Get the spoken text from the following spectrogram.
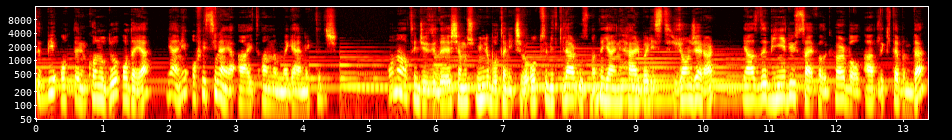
tıbbi otların konulduğu odaya yani officina'ya ait anlamına gelmektedir. 16. yüzyılda yaşamış ünlü botanikçi ve otlu bitkiler uzmanı yani herbalist John Gerard yazdığı 1700 sayfalık Herbal adlı kitabında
